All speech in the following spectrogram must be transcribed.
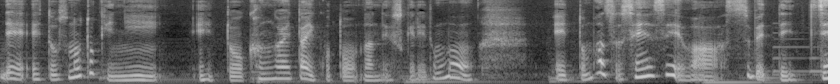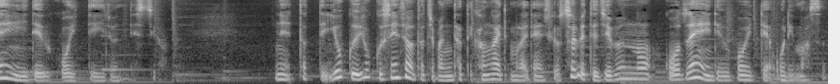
で、えっと、その時に、えっと、考えたいことなんですけれども、えっと、まず先生は全て善意で動いているんですよ。ね、だってよくよく先生の立場に立って考えてもらいたいんですけど全て自分のこう善意で動いております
